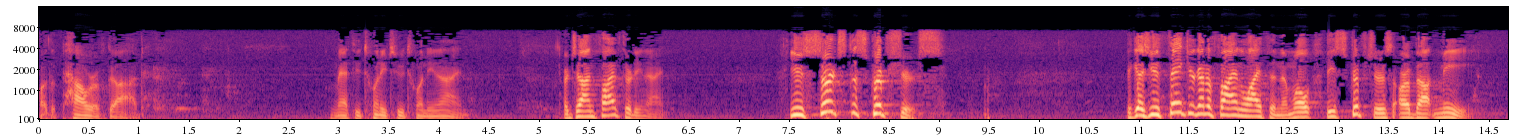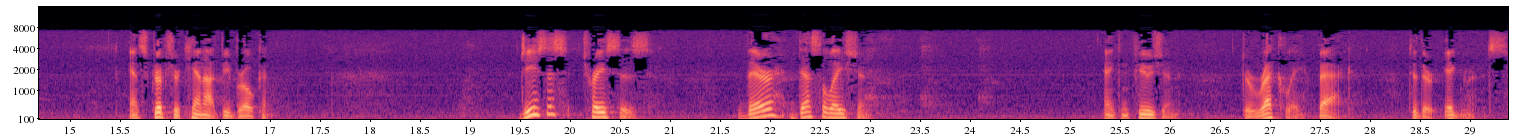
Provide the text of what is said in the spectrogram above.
or the power of God. Matthew 22, 29. Or John 5, 39. You search the scriptures because you think you're going to find life in them. Well, these scriptures are about me. And scripture cannot be broken. Jesus traces their desolation and confusion directly back to their ignorance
